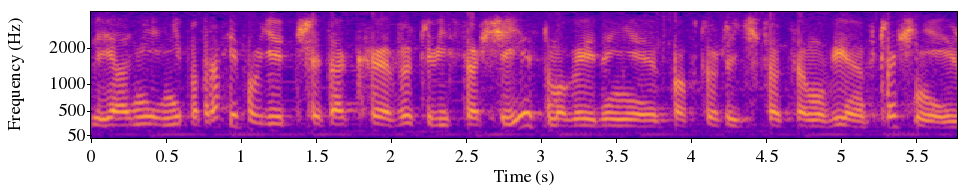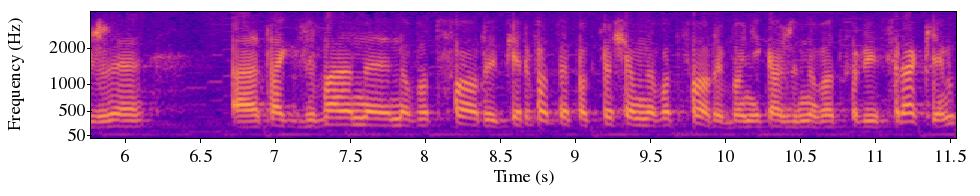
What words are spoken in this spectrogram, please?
ja nie, nie potrafię powiedzieć, czy tak w rzeczywistości jest. Mogę jedynie powtórzyć to, co mówiłem wcześniej, że a, tak zwane nowotwory, pierwotne podkreślam nowotwory, bo nie każdy nowotwór jest rakiem,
